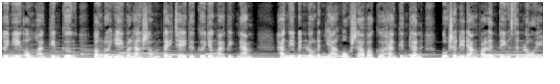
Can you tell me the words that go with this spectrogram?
tuy nhiên ông Hoàng Kim Cương vẫn đối diện với làn sóng tẩy chay từ cư dân mạng Việt Nam. Hàng nghìn bình luận đánh giá một sao vào cửa hàng kinh doanh, buộc Sunny Đặng phải lên tiếng xin lỗi.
